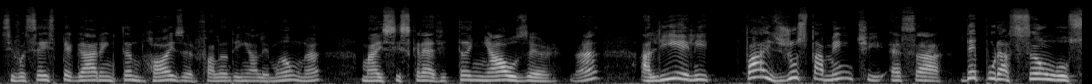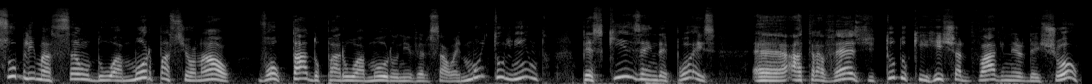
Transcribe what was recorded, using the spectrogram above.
se vocês pegarem Tannhäuser, falando em alemão, né? mas se escreve Tannhauser, né? ali ele faz justamente essa depuração ou sublimação do amor passional voltado para o amor universal. É muito lindo. Pesquisem depois, é, através de tudo que Richard Wagner deixou.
